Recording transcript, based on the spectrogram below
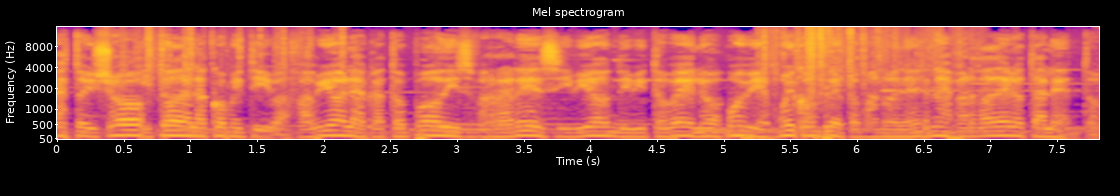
Estoy yo y toda la comitiva. Fabiola, Catopodis, Ferraresi, Biondi, Vito Velo. Muy bien, muy completo, Manuel, ¿eh? Tenés verdadero talento.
